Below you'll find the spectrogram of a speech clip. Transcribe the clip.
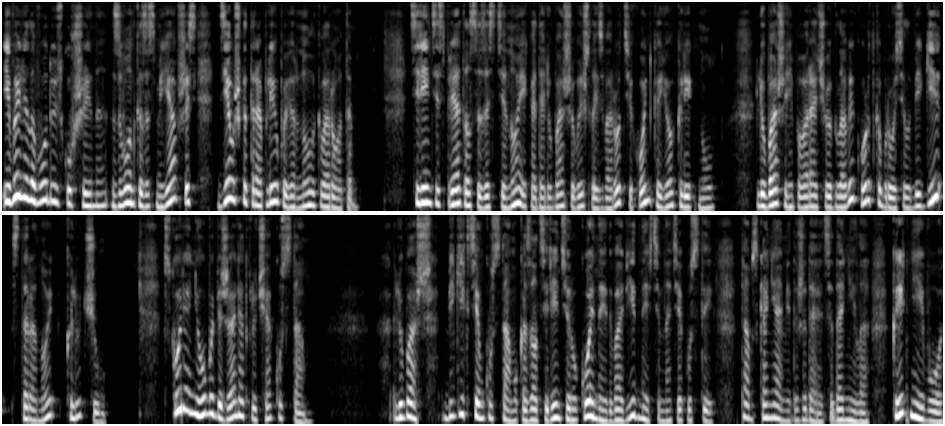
и вылила воду из кувшина. Звонко засмеявшись, девушка торопливо повернула к воротам. Терентий спрятался за стеной, и когда Любаша вышла из ворот, тихонько ее окликнул. Любаша, не поворачивая головы, коротко бросил «Беги стороной к ключу». Вскоре они оба бежали от ключа к кустам. — Любаш, беги к тем кустам, — указал Терентий рукой на едва видные в темноте кусты. — Там с конями дожидается Данила. Крикни его,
